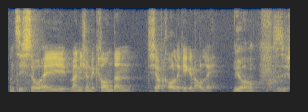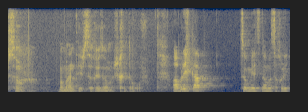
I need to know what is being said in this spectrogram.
Und es ist so, hey, wenn ich schon nicht kann, dann ist einfach alle gegen alle. Ja, das ist so. Im Moment ist es ein so, ist ein bisschen doof. Aber ich glaube, um jetzt nochmal so ein bisschen,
